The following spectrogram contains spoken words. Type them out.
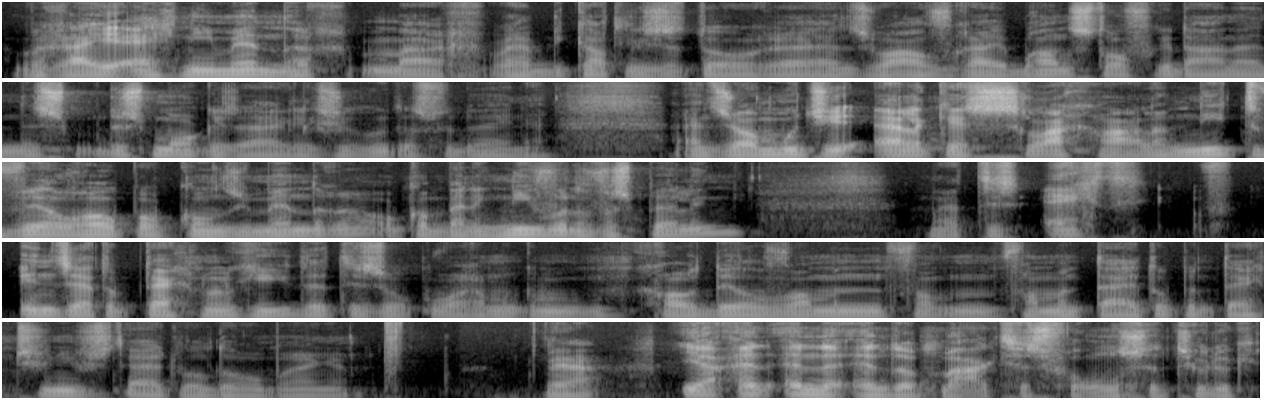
We rijden echt niet minder, maar we hebben die katalysatoren en zwavelvrije brandstof gedaan en de, smog is eigenlijk zo goed als verdwenen. En zo moet je elke slag halen. Niet te veel hoop op consuminderen, ook al ben ik niet voor de verspilling. Maar het is echt inzet op technologie. Dat is ook waarom ik een groot deel van mijn, van, van mijn tijd op een technische universiteit wil doorbrengen. Ja. Ja, en, en, en dat maakt het voor ons natuurlijk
